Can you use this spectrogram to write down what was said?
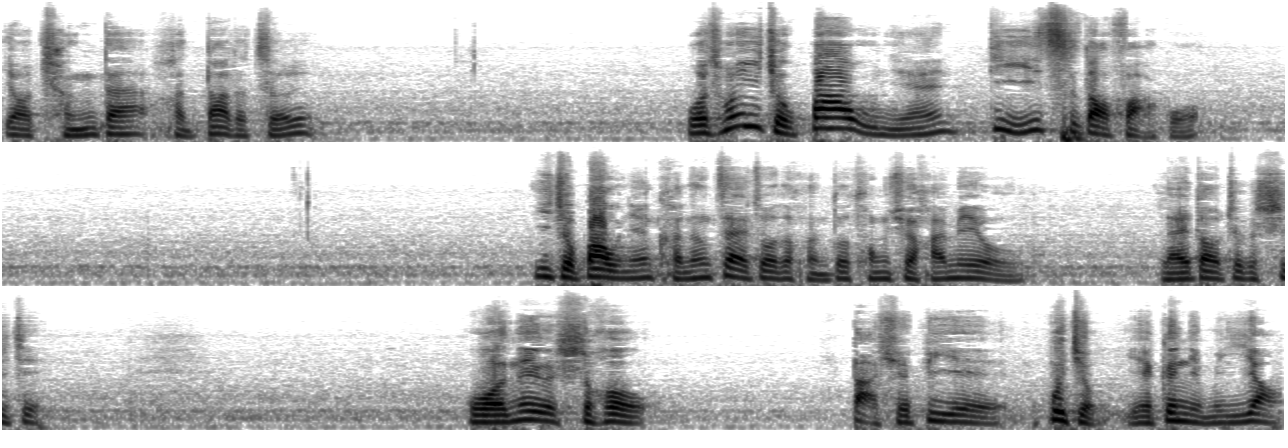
要承担很大的责任。我从一九八五年第一次到法国。一九八五年，可能在座的很多同学还没有来到这个世界。我那个时候。大学毕业不久，也跟你们一样，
